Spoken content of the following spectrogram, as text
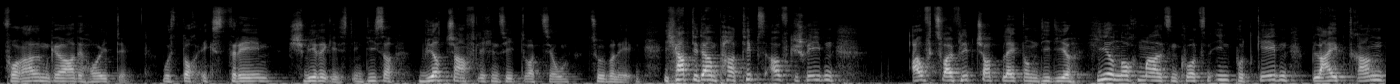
Vor allem gerade heute, wo es doch extrem schwierig ist, in dieser wirtschaftlichen Situation zu überleben. Ich habe dir da ein paar Tipps aufgeschrieben, auf zwei Flipchart-Blättern, die dir hier nochmals einen kurzen Input geben. Bleib dran,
